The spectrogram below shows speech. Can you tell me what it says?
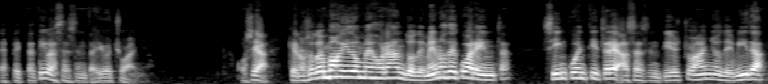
la expectativa a 68 años. O sea, que nosotros hemos ido mejorando de menos de 40, 53 a 68 años de vida,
